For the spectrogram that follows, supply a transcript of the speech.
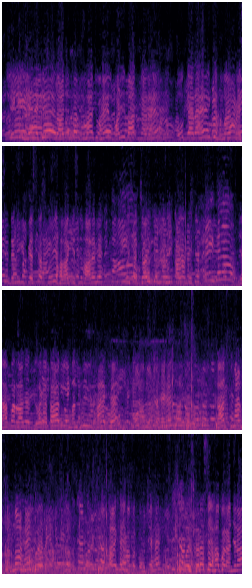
ये देखिए, राजेंद्र गुहा जो है बड़ी बात कह रहे हैं। वो कह रहे हैं कि हमारे पैसे देने की पेशकश हुई, हालाँकि इसके बारे में कोई सच्चाई के लिए नहीं कहा। देखिए, यहाँ पर लगातार जो मंत्री विधायक है, वो पहुँच रहे हैं। राजकुमार शर्मा है, जो विधायक है, यहाँ पर पहुँचे हैं। तो इस तरह से यहाँ पर अंजना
